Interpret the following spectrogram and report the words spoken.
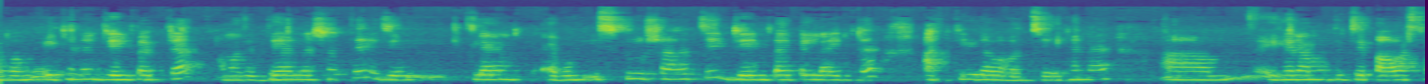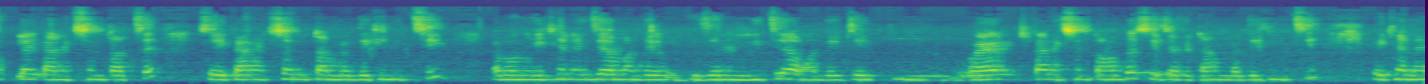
এবং এখানে ড্রেন পাইপটা আমাদের দেয়ালের সাথে যে ক্ল্যাম্প এবং স্ক্রুর সাহায্যে ড্রেন পাইপের লাইনটা আটকিয়ে দেওয়া হচ্ছে। এখানে এখানে আমাদের যে পাওয়ার সাপ্লাই কানেকশনটা আছে, সেই কানেকশনটা আমরা দেখে নিচ্ছি এবং এখানে যে আমাদের গিজারের নিচে আমাদের যে ওয়্যার কানেকশনটা হবে, সেই জায়গাটা আমরা দেখে নিচ্ছি। এখানে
